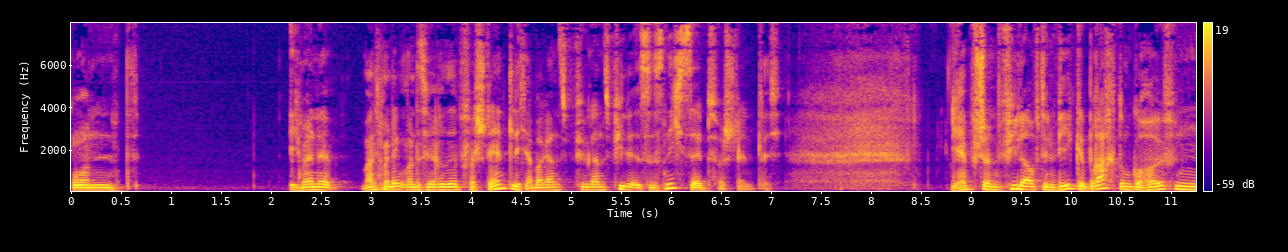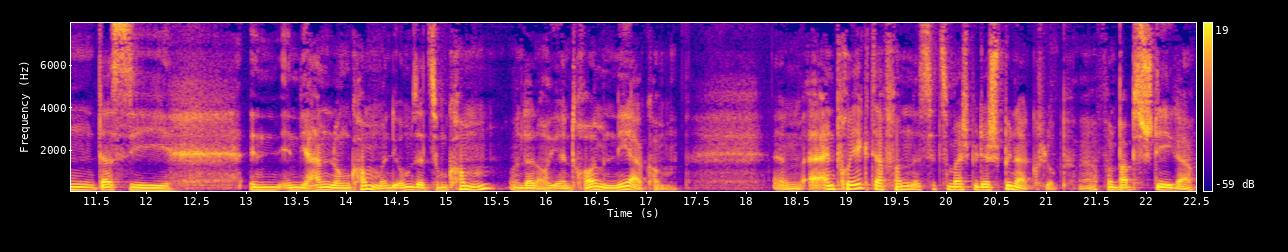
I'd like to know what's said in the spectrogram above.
Und ich meine, manchmal denkt man, das wäre selbstverständlich, aber ganz, für ganz viele ist es nicht selbstverständlich. Ich habe schon viele auf den Weg gebracht und geholfen, dass sie in, in die Handlung kommen, in die Umsetzung kommen und dann auch ihren Träumen näher kommen. Ähm, ein Projekt davon ist jetzt zum Beispiel der Spinnerclub ja, von Babs Steger.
